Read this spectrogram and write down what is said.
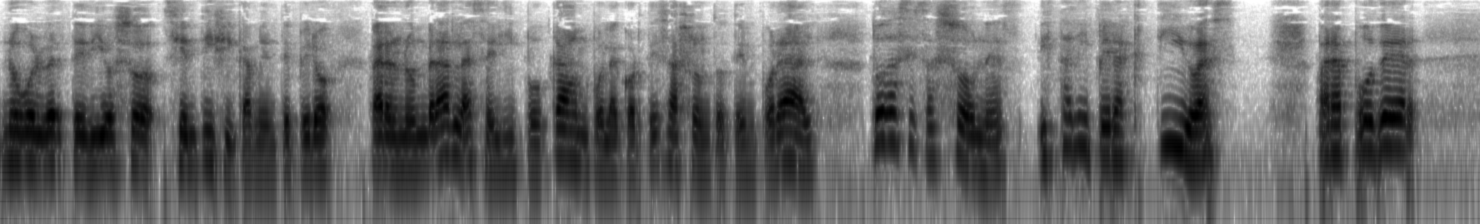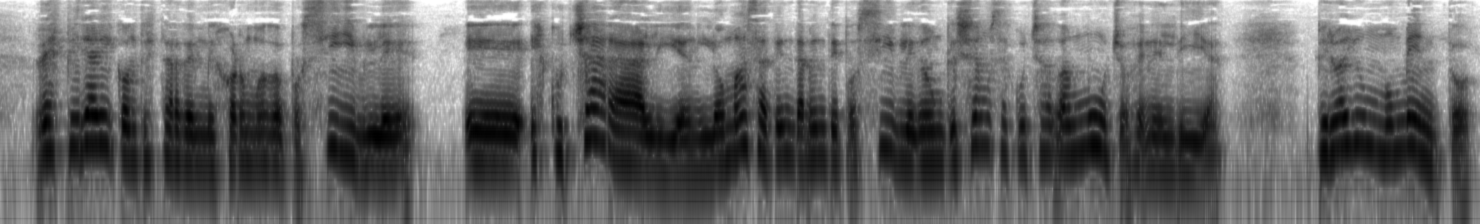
no volver tedioso científicamente, pero para nombrarlas el hipocampo, la corteza frontotemporal, todas esas zonas están hiperactivas para poder respirar y contestar del mejor modo posible, eh, escuchar a alguien lo más atentamente posible, aunque ya hemos escuchado a muchos en el día pero hay un momento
